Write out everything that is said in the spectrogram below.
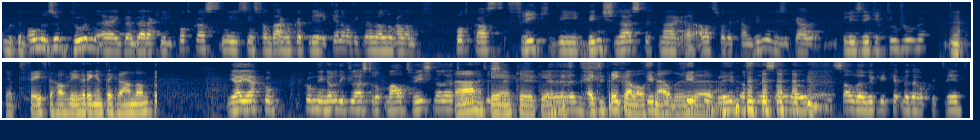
moeten onderzoek doen. Uh, ik ben blij dat ik jullie podcast nu sinds vandaag ook heb leren kennen, want ik ben wel nogal een podcast-freak die binge luistert naar alles wat ik kan vinden. Dus ik ga jullie zeker toevoegen. Ja, je hebt 50 afleveringen te gaan dan. Ja, ja, kom, kom orde, ik luister op maal 2 snelheid. Ah, oké, oké, oké. Ik spreek wel al snel. Dus, geen uh... probleem, dat, zal, wel, zal wel lukken. Ik heb me daarop getraind.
